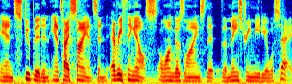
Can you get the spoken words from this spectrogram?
and stupid and anti science and everything else along those lines that the mainstream media will say.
